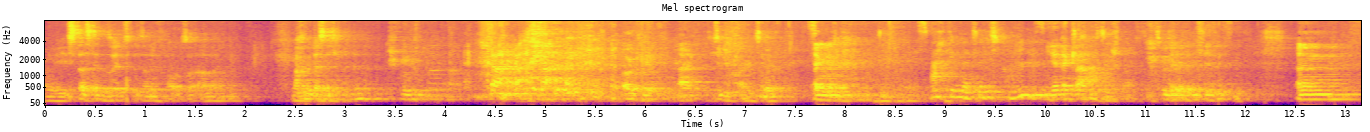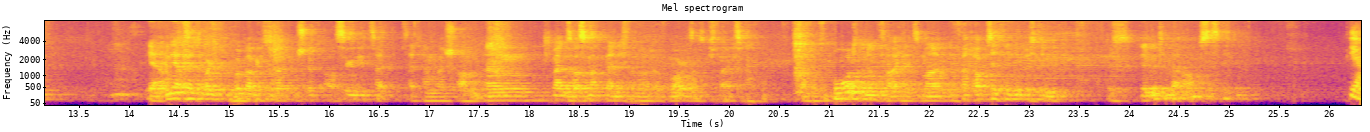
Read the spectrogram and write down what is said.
Wie ist das denn so jetzt für seine Frau zu arbeiten? Machen wir das nicht alle? okay, nein, ich ziehe die Frage zurück. Sehr gut. Das macht ihm natürlich Spaß. Ja, na klar macht es Spaß. Sonst würde er nicht hier sitzen. Ähm, ja, und ja, vielleicht mal, hol mal einen Schritt aus. Die Zeit, Zeit haben wir schon. Ähm, ich meine, sowas macht man ja nicht von heute auf morgen. Also ich fahre jetzt mal aufs Boot und dann fahre ich jetzt mal, ihr fahrt hauptsächlich durch den, durch den Mittelmeerraum, ist das richtig? Ja,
